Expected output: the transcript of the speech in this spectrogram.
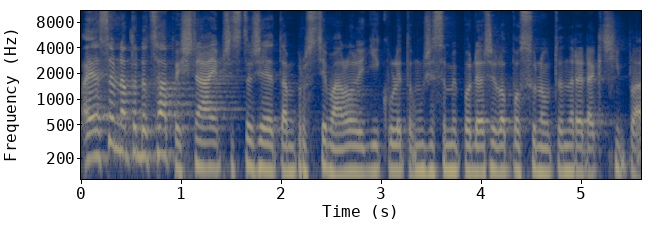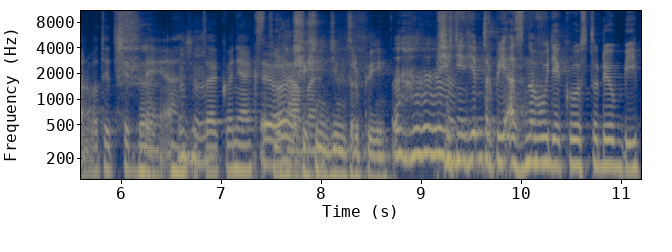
a já jsem na to docela pyšná, i přestože je tam prostě málo lidí kvůli tomu, že se mi podařilo posunout ten redakční plán o ty tři dny a že to jako nějak stíháme. Všichni tím trpí. Všichni tím trpí a znovu děkuji studiu Beep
